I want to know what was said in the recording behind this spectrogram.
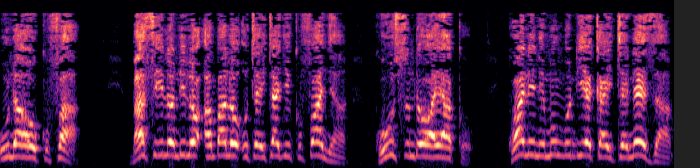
unaokufaa basi hilo ndilo ambalo utahitaji kufanya kuhusu ndoa yako kwani ni mungu ndiye kaiteneza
